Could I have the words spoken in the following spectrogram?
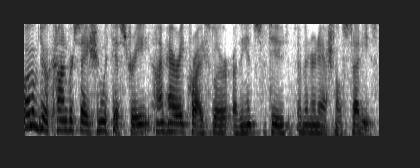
Welcome to a conversation with history. I'm Harry Kreisler of the Institute of International Studies.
